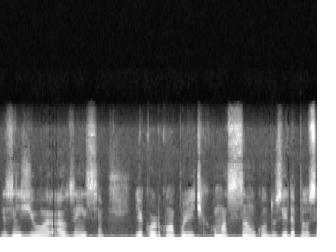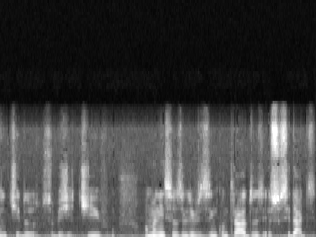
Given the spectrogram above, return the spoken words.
desengiu a ausência de acordo com a política como ação conduzida pelo sentido subjetivo, como em seus livros encontrados e sociedades,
